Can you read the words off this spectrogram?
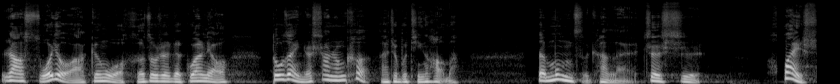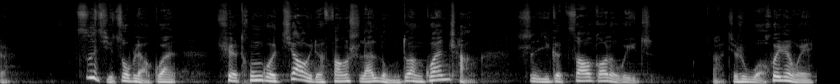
让所有啊跟我合作着的官僚都在你这上上课，啊，这不挺好吗？在孟子看来，这是坏事儿，自己做不了官，却通过教育的方式来垄断官场，是一个糟糕的位置。啊，就是我会认为，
